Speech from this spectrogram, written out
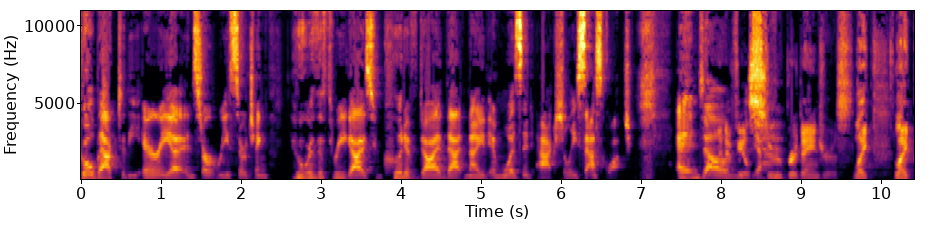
go back to the area and start researching who were the three guys who could have died that night and was it actually Sasquatch? And, um, and it feels yeah. super dangerous. Like, like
